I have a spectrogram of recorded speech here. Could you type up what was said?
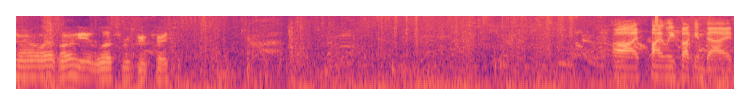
No, let, let me get let's regroup first. Ah, I finally fucking died.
